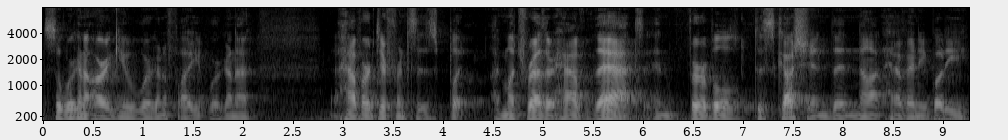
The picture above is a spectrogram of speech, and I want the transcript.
so we're going to argue, we're going to fight, we're going to have our differences, but I'd much rather have that in verbal discussion than not have anybody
